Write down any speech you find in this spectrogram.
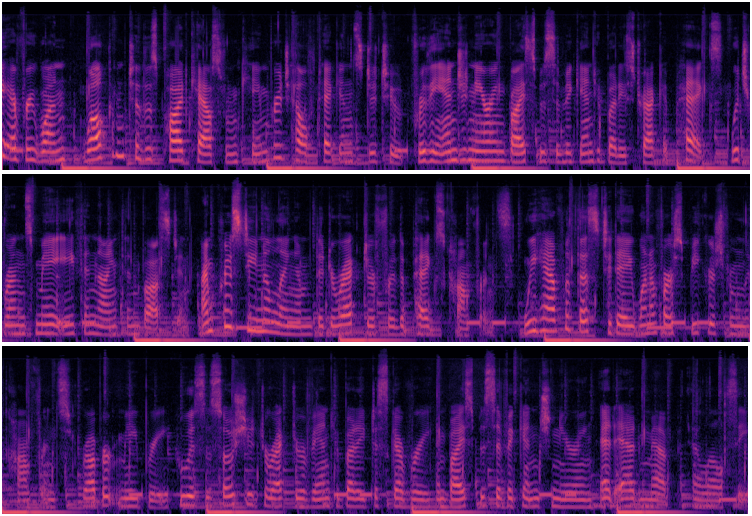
everyone. Welcome to this podcast from Cambridge Health Tech Institute for the Engineering Bispecific Antibodies track at PEGS, which runs May 8th and 9th in Boston. I'm Christina Lingham, the director for the PEGS conference. We have with us today one of our speakers from the conference, Robert Mabry, who is Associate Director of Antibody Discovery and Bispecific Engineering at Adimab LLC.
